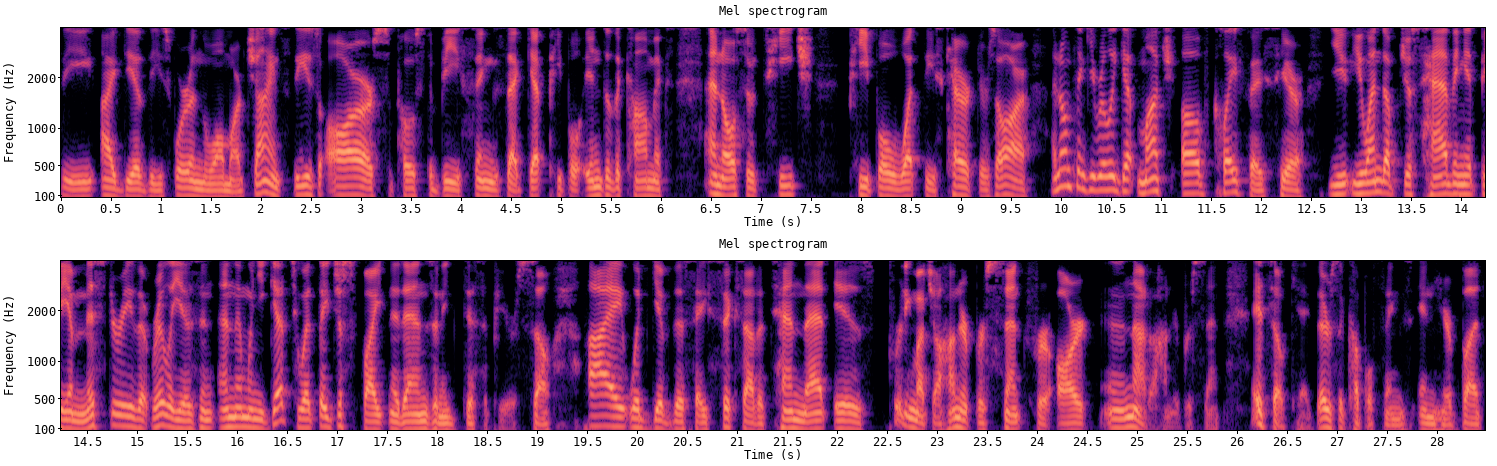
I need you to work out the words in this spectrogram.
the idea of these were in the Walmart Giants, these are supposed to be things that get people into the comics and also teach people what these characters are. I don't think you really get much of Clayface here. You you end up just having it be a mystery that really isn't, and then when you get to it, they just fight and it ends and he disappears. So I would give this a six out of ten. That is pretty much hundred percent for art, eh, not hundred percent. It's okay. There's a couple things in here, but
